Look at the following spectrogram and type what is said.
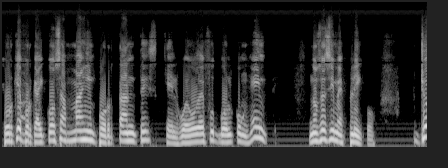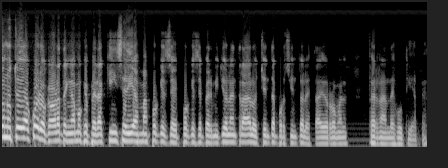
¿Por qué? Porque hay cosas más importantes que el juego de fútbol con gente. No sé si me explico. Yo no estoy de acuerdo que ahora tengamos que esperar 15 días más porque se, porque se permitió la entrada del 80% del estadio Romel Fernández Gutiérrez.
